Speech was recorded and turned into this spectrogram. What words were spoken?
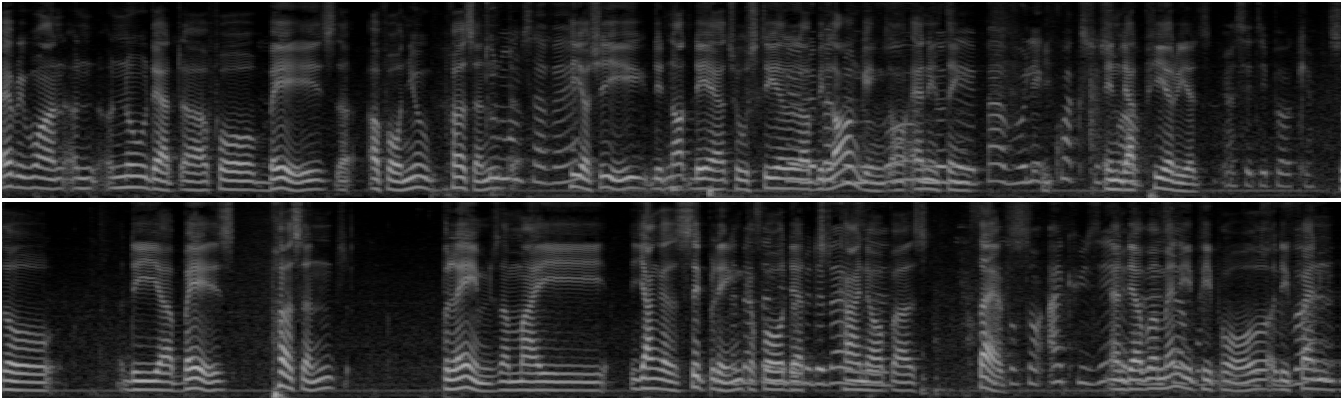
everyone uh, knew that uh, for base uh, uh, for new person Tout le monde savait he or she did not dare to steal uh, belongings or anything n'osait pas voler quoi que ce in that period. So the uh, base person blames my younger sibling for that peuple de base, kind euh, of uh, A theft. And there were many people defended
